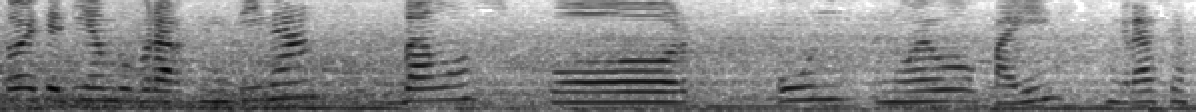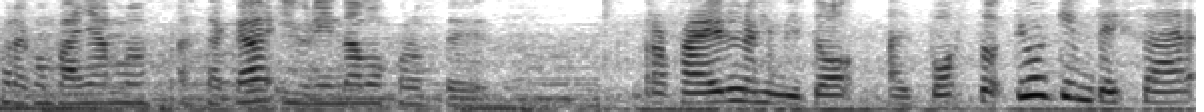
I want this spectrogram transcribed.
todo este tiempo por Argentina. Vamos por un nuevo país. Gracias por acompañarnos hasta acá y brindamos con ustedes. Rafael nos invitó al posto. Tengo que empezar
